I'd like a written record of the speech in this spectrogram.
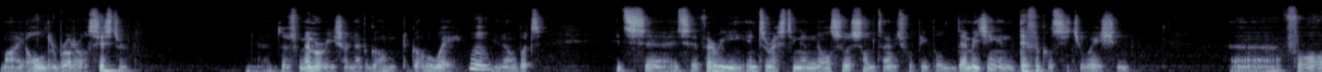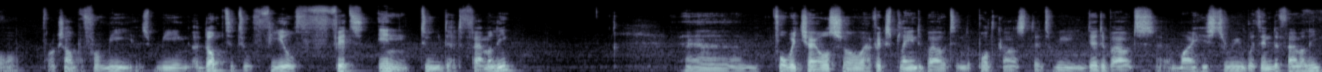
my older brother or sister. Yeah, those memories are never going to go away, Mm. you know. But it's uh, it's a very interesting and also sometimes for people damaging and difficult situation uh, for for example, for me, as being adopted to feel fit into that family. Um, for which I also have explained about in the podcast that we did about uh, my history within the family.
